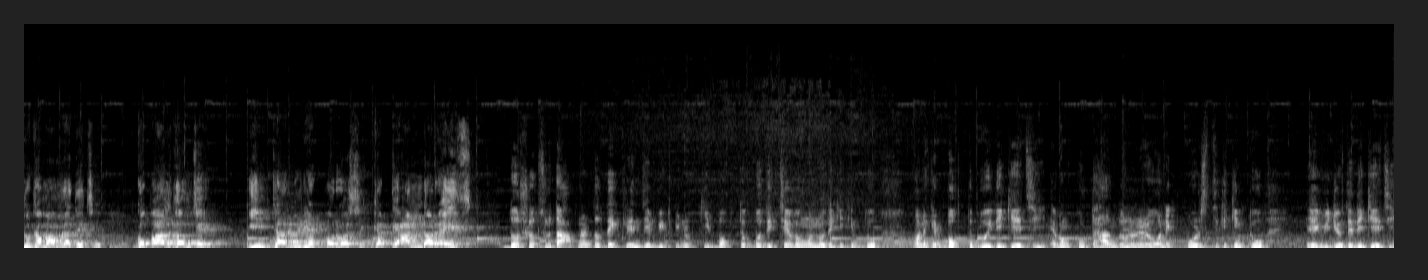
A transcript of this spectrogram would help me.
দুটো মামলা দিয়েছে। গোপালগঞ্জে ইন্টারমিডিয়েট পড়ুয়া শিক্ষার্থী আন্ডার এইজ দর্শক শ্রোতা, আপনারা তো দেখলেন যে বিপিনুর কি বক্তব্য দিচ্ছে এবং অন্যদিকে কিন্তু অনেকের বক্তব্যই দেখিয়েছি এবং কোটা আন্দোলনেরও অনেক পরিস্থিতি কিন্তু এই ভিডিওতে দেখিয়েছি।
